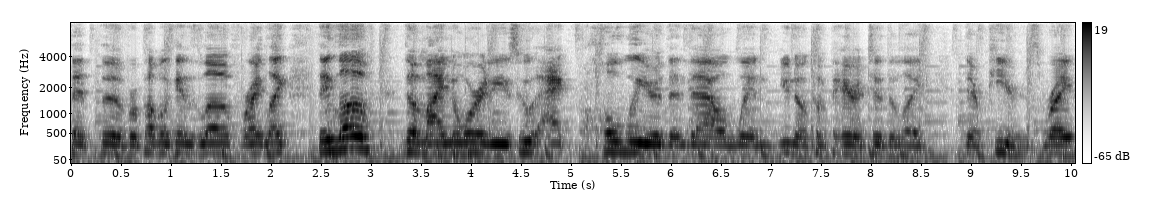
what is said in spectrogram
that the Republicans love, right? Like, they love the minorities who act holier than thou when, you know, compared to the, like, their peers, right?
